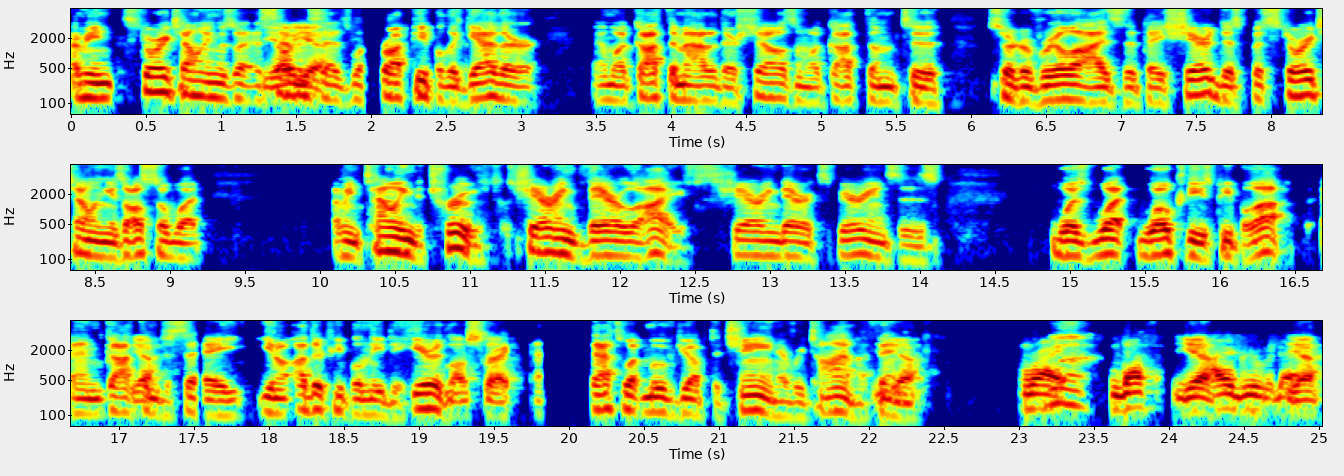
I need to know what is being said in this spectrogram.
I mean, storytelling was, as oh, Seven yeah. says, what brought people together and what got them out of their shells and what got them to sort of realize that they shared this. But storytelling is also what, I mean, telling the truth, sharing their lives, sharing their experiences was what woke these people up and got yeah. them to say, you know, other people need to hear this, right? And that's what moved you up the chain every time, I think. Yeah. Right. That's yeah. I agree with that. Yeah.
